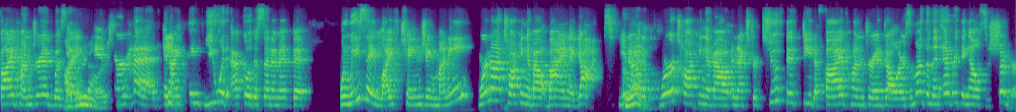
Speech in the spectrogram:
500 was like in your head, and yeah. I think you would echo the sentiment that when we say life changing money, we're not talking about buying a yacht. You Correct. know, we're talking about an extra 250 to $500 a month and then everything else is sugar,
